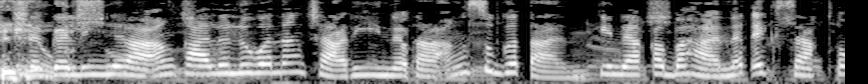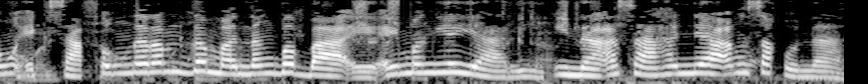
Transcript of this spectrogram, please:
Pinagaling niya ang kaluluwa ng Tsarina ang sugatan, kinakabahan at eksaktong-eksaktong naramdaman ng babae ay mangyayari. Inaasahan niya ang sakuna.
